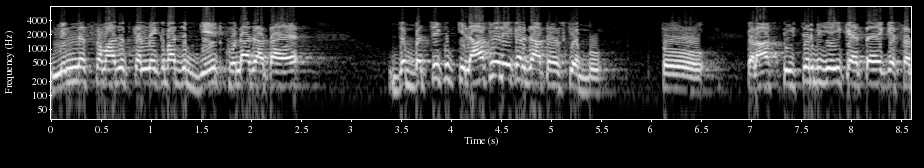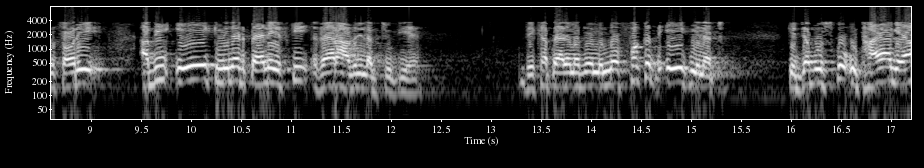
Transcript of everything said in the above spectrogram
منت سماجت کرنے کے بعد جب گیٹ کھولا جاتا ہے، جب بچے کو کلاس میں لے کر جاتے ہیں اس کے ابو، تو کلاس ٹیچر بھی یہی کہتا ہے کہ، سر، سوری، ابھی ایک منٹ پہلے اس کی غیر حاضری لگ چکی ہے۔ دیکھا پیارے مطلب منو، فقط ایک منٹ کہ جب اس کو اٹھایا گیا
